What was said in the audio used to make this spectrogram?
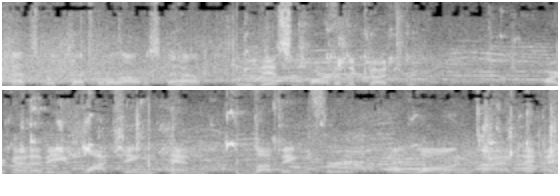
And that's what that's what allowed us to have. This part of the country are going to be watching and loving for a long time. A, a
